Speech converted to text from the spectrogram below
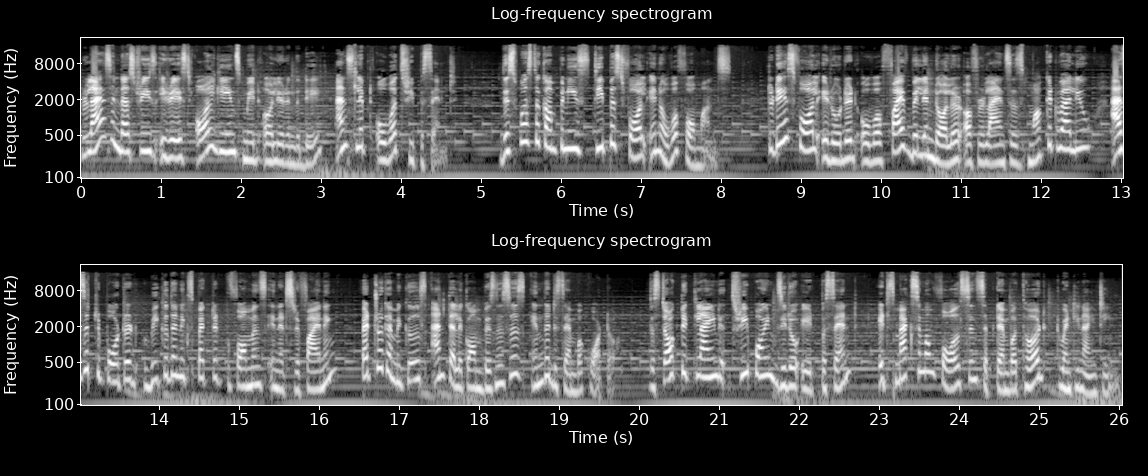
Reliance Industries erased all gains made earlier in the day and slipped over 3%. This was the company's steepest fall in over 4 months. Today's fall eroded over $5 billion of Reliance's market value as it reported weaker than expected performance in its refining, petrochemicals, and telecom businesses in the December quarter. The stock declined 3.08%, its maximum fall since September 3, 2019.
